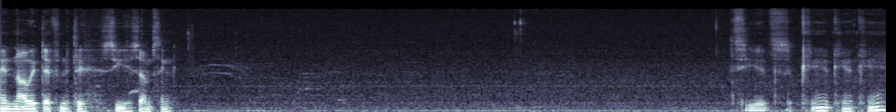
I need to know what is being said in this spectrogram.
and now we definitely see something. See it's okay okay okay.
